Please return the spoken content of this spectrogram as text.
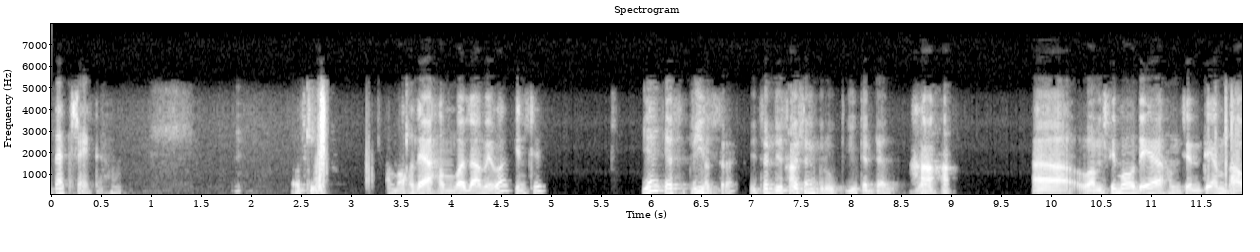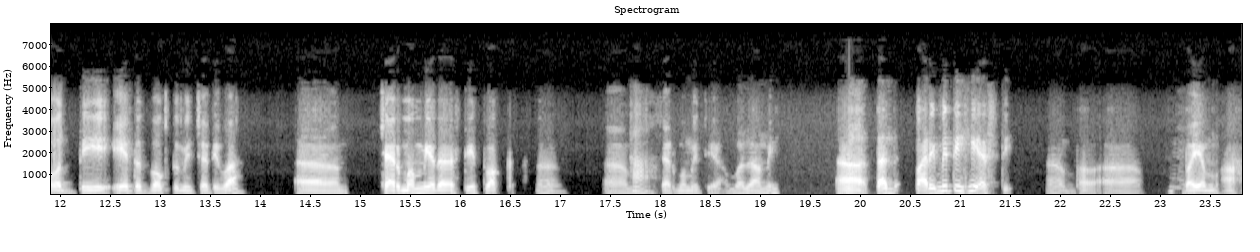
That's right. Hmm. okay महोदय अहं वदामि वा किञ्चित् yeah yes please अत्र? it's a discussion group you can tell हा हा आ, वंशीमहोदय अहं चिन्तयामि भवती एतत् वक्तुम् इच्छति वा चर्मं यदस्ति त्वक् हा, हा. चर्मम् इति अहं वदामि तद् परिमितिः अस्ति हा, वयम् अह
